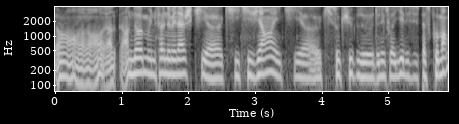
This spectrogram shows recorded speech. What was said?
un, un, homme ou une femme de ménage qui qui, qui vient et qui qui s'occupe de, de, nettoyer les espaces communs.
